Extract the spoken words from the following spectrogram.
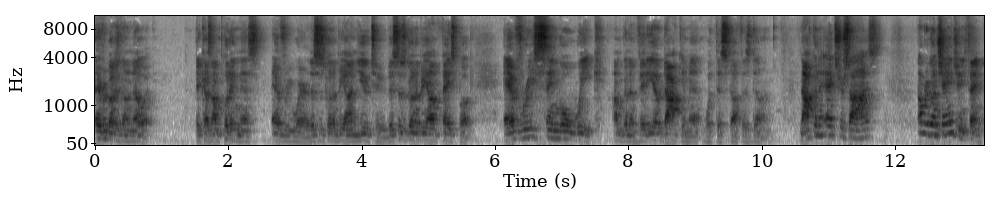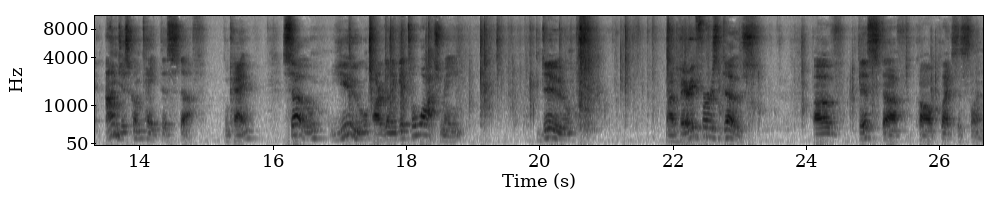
everybody's going to know it because I'm putting this everywhere. This is going to be on YouTube. This is going to be on Facebook. Every single week, I'm going to video document what this stuff is done. Not going to exercise. Not really going to change anything. I'm just going to take this stuff. Okay? So, you are going to get to watch me do my very first dose of this stuff called Plexus Slim.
